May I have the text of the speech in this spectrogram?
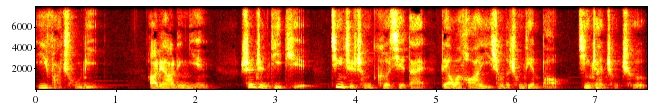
依法处理。二零二零年，深圳地铁禁止乘客携带两万毫安以上的充电宝进站乘车，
